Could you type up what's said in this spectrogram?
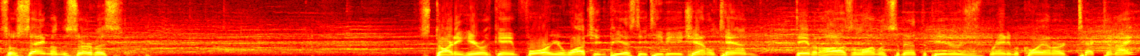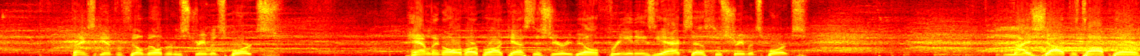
So Sang on the service. Starting here with game four, you're watching PSD TV Channel 10. David Haase along with Samantha Peters, Randy McCoy on our tech tonight. Thanks again for Phil Mildren and Stream It Sports. Handling all of our broadcasts this year. You'll be able to free and easy access with Stream It Sports. Nice shot at the top there.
